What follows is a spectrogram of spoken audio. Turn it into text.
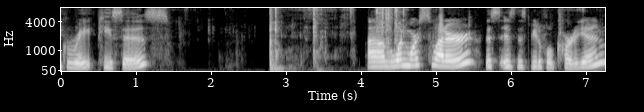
great pieces. Um, one more sweater. This is this beautiful cardigan.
